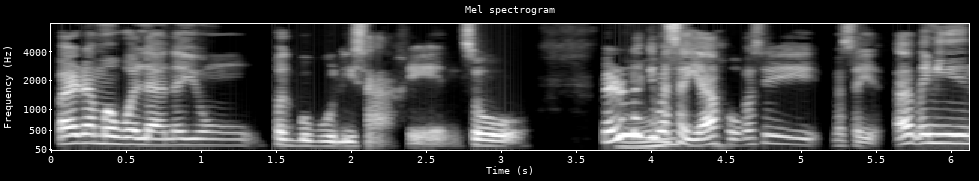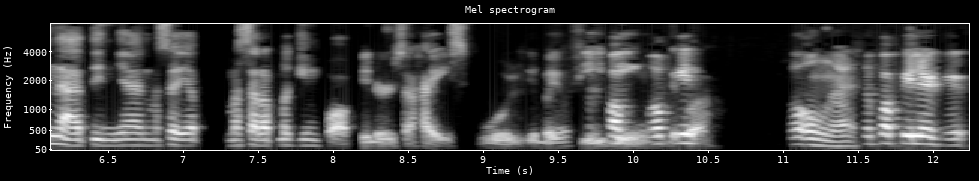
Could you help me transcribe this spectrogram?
para mawala na yung pagbubuli sa akin. So, pero Oh. naging masaya ako kasi masaya. Ah, I mean natin yan, masaya, masarap maging popular sa high school. Iba yung feeling, Pop- di ba? Oo nga. So, popular, girl,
